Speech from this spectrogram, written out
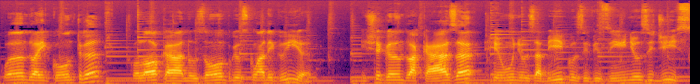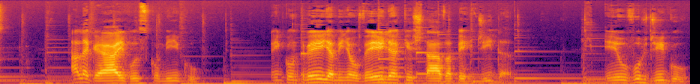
Quando a encontra, coloca-a nos ombros com alegria e, chegando à casa, reúne os amigos e vizinhos e diz: Alegrai-vos comigo. Encontrei a minha ovelha que estava perdida eu vos digo:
